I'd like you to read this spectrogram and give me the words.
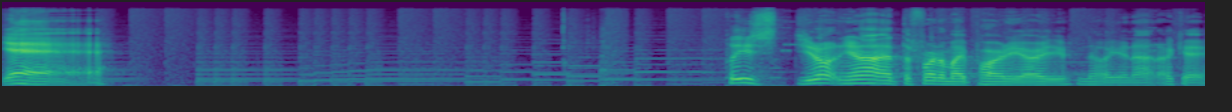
Yeah. Please, you don't. You're not at the front of my party, are you? No, you're not. Okay.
